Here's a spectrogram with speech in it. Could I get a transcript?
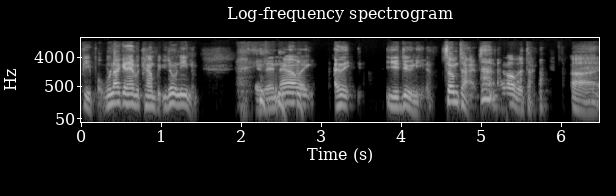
people we're not going to have account but you don't need them and then now like i think you do need them sometimes not all the time uh,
